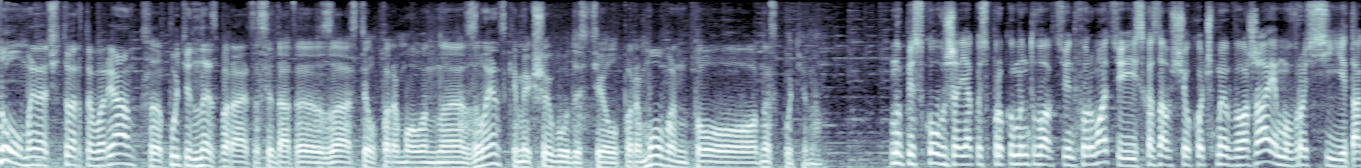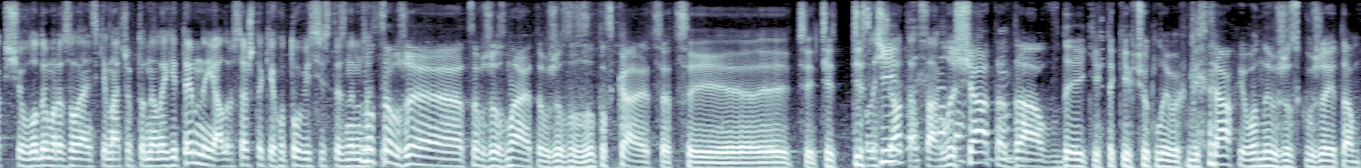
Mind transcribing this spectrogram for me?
Ну, у мене четвертий варіант. Путін не збирається сідати за стіл перемовин з Зеленським. Якщо й буде стіл перемовин, то не з Путіним. Ну, Пісков вже якось прокоментував цю інформацію і сказав, що, хоч ми вважаємо в Росії, так що Володимир Зеленський, начебто, нелегітимний, але все ж таки готові сісти з ним за Ну це вже це вже знаєте, вже затискаються ці, ці, ці тіски, Лищата, так. лищата, да, в деяких таких чутливих місцях, і вони вже вже і там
